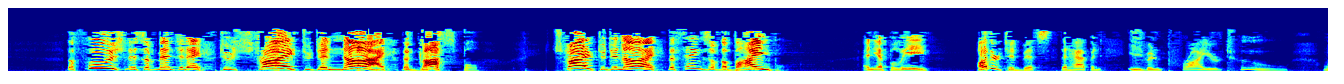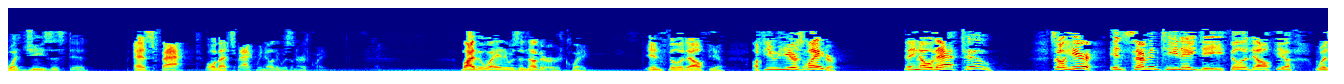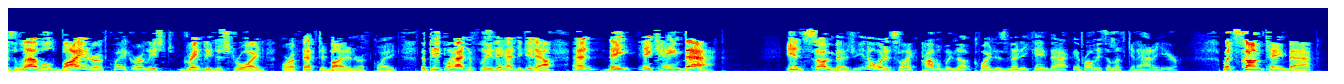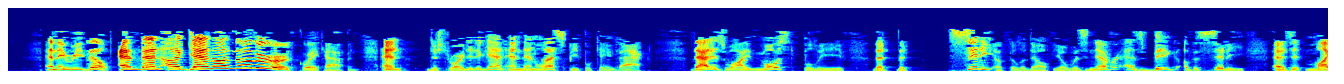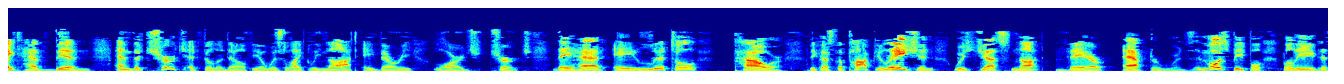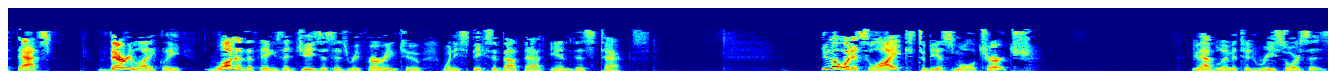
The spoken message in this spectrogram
The foolishness of men today to strive to deny the gospel. Strive to deny the things of the Bible. And yet believe other tidbits that happened even prior to what Jesus did. As fact. Oh, that's fact. We know there was an earthquake. By the way, there was another earthquake in Philadelphia a few years later. They know that too. So here in 17 AD, Philadelphia was leveled by an earthquake, or at least greatly destroyed or affected by an earthquake. The people had to flee, they had to get out, and they, they came back in some measure. You know what it's like. Probably not quite as many came back. They probably said, let's get out of here. But some came back and they rebuilt. And then again another earthquake happened and destroyed it again. And then less people came back. That is why most believe that the city of Philadelphia was never as big of a city as it might have been, and the church at Philadelphia was likely not a very large church. They had a little power because the population was just not there afterwards. And most people believe that that's very likely one of the things that Jesus is referring to when he speaks about that in this text. You know what it's like to be a small church? You have limited resources,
